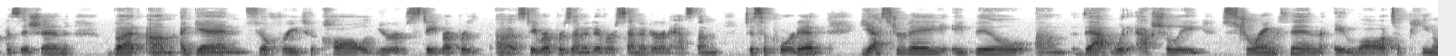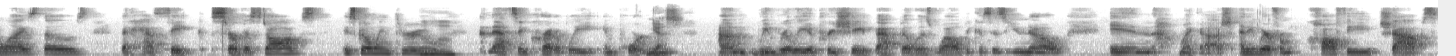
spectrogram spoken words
opposition. But um, again, feel free to call your state repre- uh, state representative or senator and ask them to support it. Yesterday, a bill um, that would actually strengthen a law to penalize those that have fake service dogs is going through, Mhm. And that's incredibly important Yes. um, we really appreciate that bill as well because as you know in oh my gosh anywhere from coffee shops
